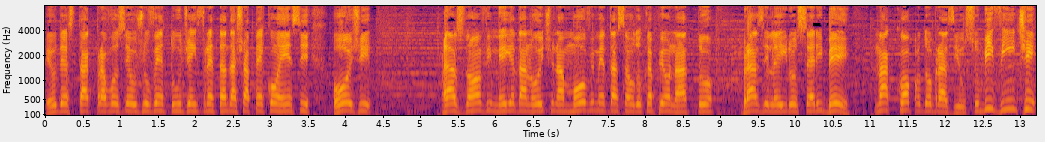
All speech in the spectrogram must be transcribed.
Eu destaco para você o Juventude enfrentando a Chapecoense hoje às nove e meia da noite na movimentação do Campeonato Brasileiro Série B na Copa do Brasil Sub-20.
